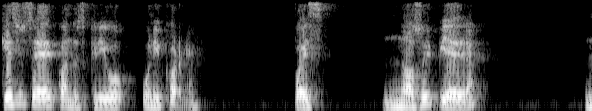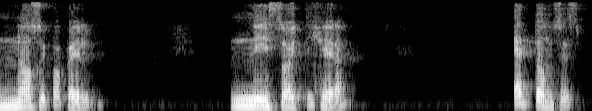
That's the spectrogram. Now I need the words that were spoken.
¿Qué sucede cuando escribo unicornio? Pues no soy piedra, no soy papel, ni soy tijera, entonces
